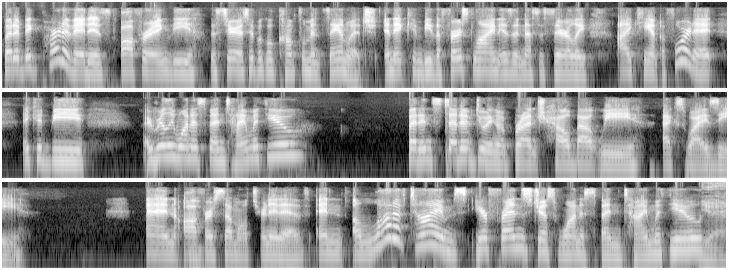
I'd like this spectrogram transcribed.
But a big part of it is offering the the stereotypical compliment sandwich. And it can be the first line isn't necessarily, I can't afford it. It could be, I really want to spend time with you. But instead of doing a brunch, how about we XYZ? And mm-hmm. offer some alternative. And a lot of times, your friends just want to spend time with you. Yeah.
